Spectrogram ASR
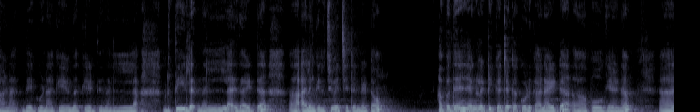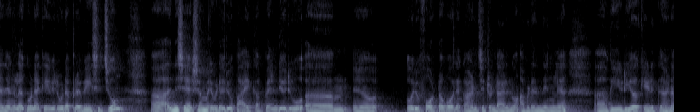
കാണാൻ. ഇതേ ഗുണ കേവ് എന്നൊക്കെ എഴുതി നല്ല വൃത്തിയിൽ നല്ല ഇതായിട്ട് അലങ്കരിച്ച് വെച്ചിട്ടുണ്ട് കേട്ടോ. അപ്പോൾ അതേ ഞങ്ങൾ ടിക്കറ്റൊക്കെ കൊടുക്കാനായിട്ട് പോവുകയാണ്. ഞങ്ങൾ ഗുണകേവിലൂടെ പ്രവേശിച്ചു. അതിനുശേഷം ഇവിടെ ഒരു പായ്ക്കപ്പലിന്റെ ഒരു ഒരു ഫോട്ടോ പോലെ കാണിച്ചിട്ടുണ്ടായിരുന്നു. അവിടെ നിന്ന് ഞങ്ങൾ വീഡിയോ ഒക്കെ എടുക്കുകയാണ്.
